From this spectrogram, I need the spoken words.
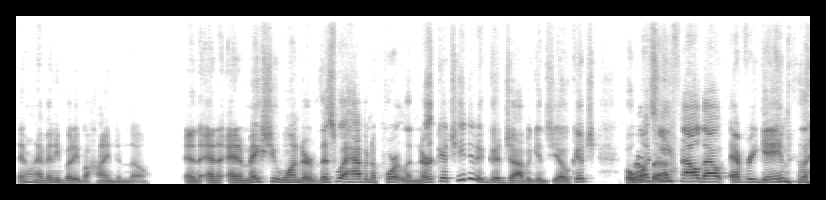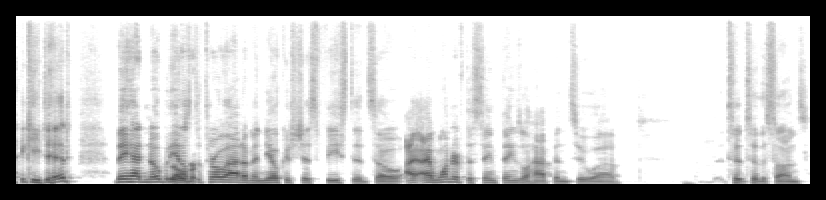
They don't have anybody behind him though. And, and and it makes you wonder if this is what happened to Portland. Nurkic, he did a good job against Jokic, but Not once bad. he fouled out every game like he did, they had nobody else to throw at him, and Jokic just feasted. So I, I wonder if the same things will happen to uh, to, to the Suns.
